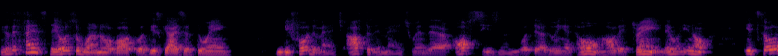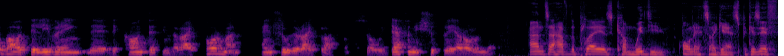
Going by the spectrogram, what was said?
because the fans they also want to know about what these guys are doing before the match, after the match, when they're off season, what they are doing at home, how they train. They you know, it's all about delivering the, the content in the right format and through the right platform. So we definitely should play a role in that. And to have the players come with you on it, I guess, because if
